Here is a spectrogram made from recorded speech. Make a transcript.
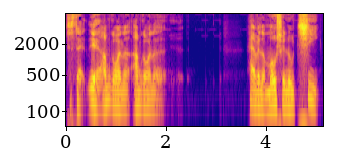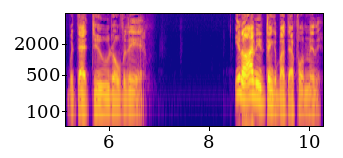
Just that, yeah, I'm going to, I'm going to have an emotional cheat with that dude over there. You know, I need to think about that for a minute.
